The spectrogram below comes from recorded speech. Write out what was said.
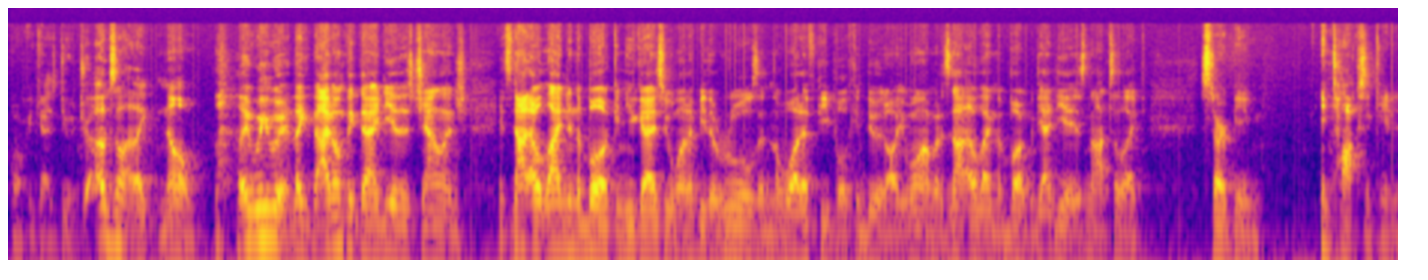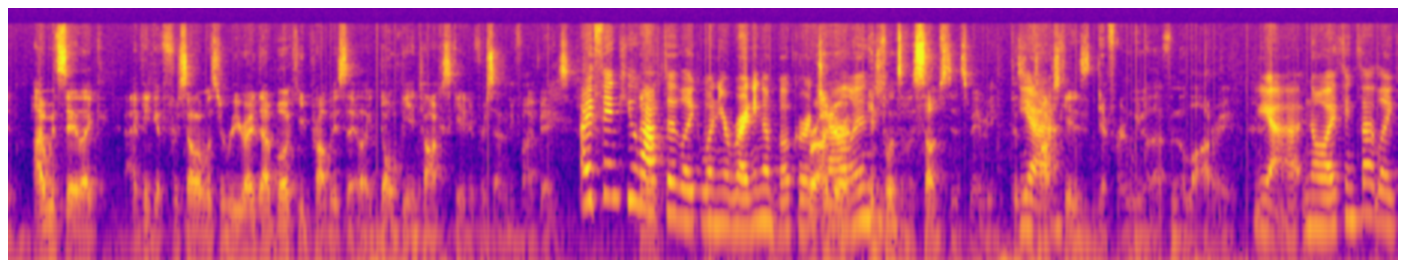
what were you guys doing drugs? Like, no, like we would, like, I don't think the idea of this challenge, it's not outlined in the book. And you guys who want to be the rules and the what if people can do it all you want, but it's not outlined in the book. But the idea is not to like start being intoxicated. I would say like. I think if Frisella was to rewrite that book, he'd probably say like, "Don't be intoxicated for 75 days." I think you You have to like when you're writing a book or a or under challenge. influence of a substance maybe because Yeah. intoxicated is different we know that from the law right Yeah, no, I think that like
